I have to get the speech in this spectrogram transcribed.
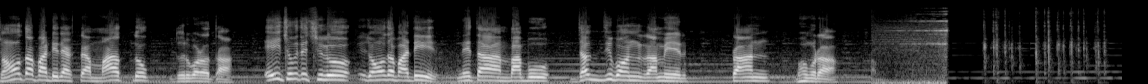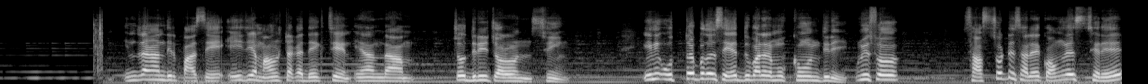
জনতা পার্টির একটা মারাত্মক দুর্বলতা। এই ছবিতে ছিল জনতা পার্টির নেতা বাবু জগজীবন রামের প্রাণ ভোমরা। ইন্দিরা গান্ধীর পাশে এই যে মানুষটাকে দেখছেন, এনার নাম চৌধুরী চরণ সিং। ইনি উত্তরপ্রদেশের দুবারের মুখ্যমন্ত্রী। উনিশশো সাতষট্টি সালে কংগ্রেস ছেড়ে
